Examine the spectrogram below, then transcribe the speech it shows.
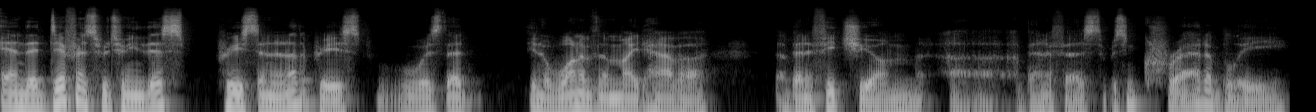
And the difference between this priest and another priest was that, you know, one of them might have a, a beneficium, uh, a benefice that was incredibly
